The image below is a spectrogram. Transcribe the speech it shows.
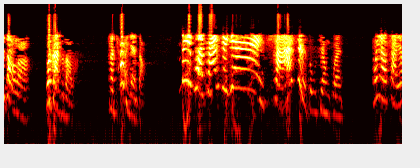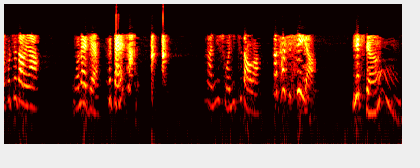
知道了，我咋知道了？他常言道，没过三十眼，啥事都想管。我要啥也不知道呀。我来这，他干啥的？那你说你知道了？那他是谁呀？别听。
